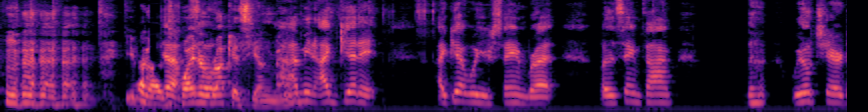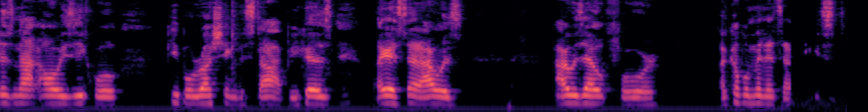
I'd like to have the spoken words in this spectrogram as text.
you caused Yeah, quite a ruckus, young man. I mean, I get it. I get what you're saying, Brett. But at the same time, the wheelchair does not always equal people rushing to stop because, like I said, I was, I was out for a couple minutes at least,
